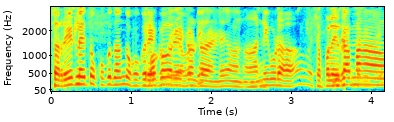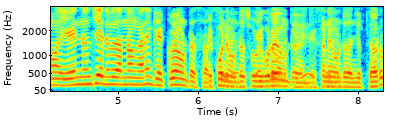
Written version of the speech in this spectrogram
సార్ రేట్లు అయితే ఒక్కొక్క దాని ఒక్కొక్క రేట్ ఒక్కో రేట్ ఉంటుందండి అన్ని కూడా చెప్పలేదు. ఇంకా మనం ఏడు నుంచి ఎనిమిది అన్నాం కానీ ఇంకా ఎక్కువే ఉంటుంది సార్ ఎక్కువనే ఉంటుంది చూడు కూడా ఎక్కువనే ఉంటుంది అని చెప్తున్నారు.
